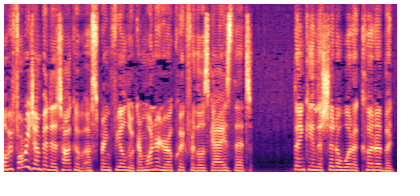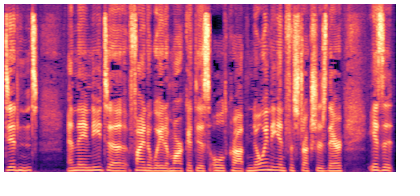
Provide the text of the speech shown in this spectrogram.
Well, before we jump into the talk of, of spring field work, I'm wondering real quick for those guys that thinking the shoulda, woulda, coulda, but didn't, and they need to find a way to market this old crop, knowing the infrastructure's there. Is it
